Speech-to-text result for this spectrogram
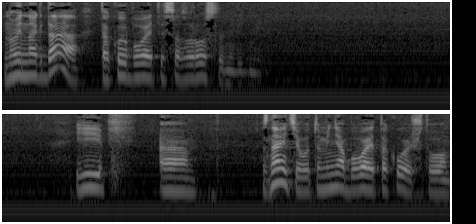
Но иногда такое бывает и со взрослыми людьми. И э, знаете, вот у меня бывает такое, что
